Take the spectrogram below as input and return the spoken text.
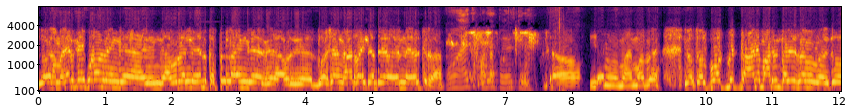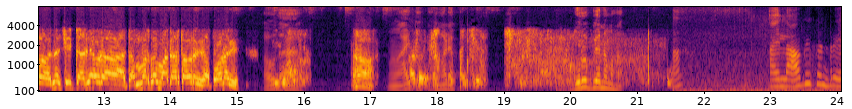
ಇವಾಗ ನಮ್ಮ ಮನೆಯವ್ರ ಕೈ ಕೊಡೋ ಅಂದ್ರೆ ಹಿಂಗೆ ಹಿಂಗ ಅವರಲ್ಲಿ ಏನು ತಪ್ಪಿಲ್ಲ ಹಿಂಗ ಅವ್ರಿಗೆ ದೋಷ ಹಂಗ ಆಡ್ತಾ ಇದೆ ಅಂತ ಏನು ಹೇಳ್ತೀರಾ? ಆಯ್ತು ಕೊಡಿಯಪ್ಪ ಹೇಳ್ತೀನಿ. ಏನು ಮದ್ವೆ ಇವಾಗ ಸ್ವಲ್ಪ ಹೊತ್ತು ಬಿಟ್ಟು ನಾನೇ ಮಾಡ್ತೀನಿ ತಡಿ ಸ್ವಾಮಿ ಇದು ಅದೇ ಸೀಟ್ ಅದೇ ಅವ್ರ ತಮ್ಮರ್ತ ಮಾತಾಡ್ತಾವ್ರಿ ಈಗ ಫೋನಾಗಿ. ಹೌದಾ? ಹಾ. ಹ್ಞೂ ಆಯ್ತು ಗುರುಭ್ಯೋ ನಮಃ. ಐ ಲವ್ ಯು ಕಣ್ರಿ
